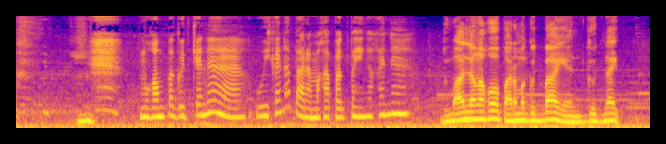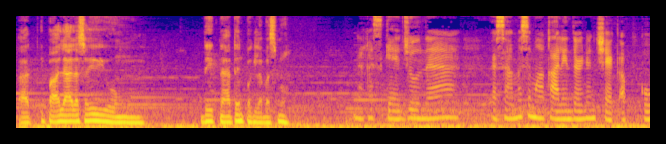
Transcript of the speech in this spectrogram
Mukhang pagod ka na. Uwi ka na para makapagpahinga ka na. Dumaan lang ako para mag-goodbye and good night at ipaalala sa'yo yung date natin paglabas mo. Nakaschedule na. Kasama sa mga calendar ng check-up ko.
